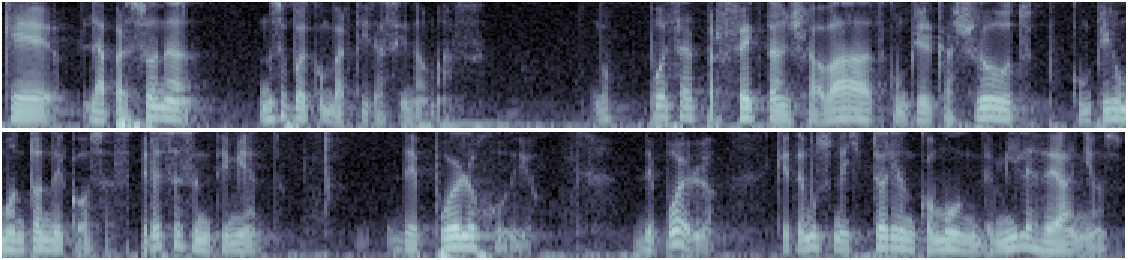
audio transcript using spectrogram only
que la persona no se puede convertir así nomás. Vos Puede ser perfecta en Shabbat, cumplir Kashrut, cumplir un montón de cosas, pero ese sentimiento de pueblo judío, de pueblo, que tenemos una historia en común de miles de años,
